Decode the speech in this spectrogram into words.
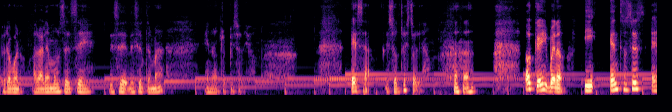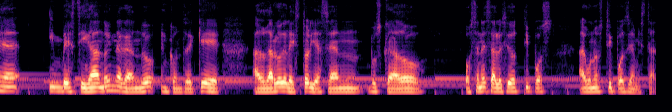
Pero bueno, hablaremos de ese, de ese, de ese tema en otro episodio. Esa es otra historia. ok, bueno, y entonces eh, investigando, indagando, encontré que a lo largo de la historia se han buscado o se han establecido tipos, algunos tipos de amistad.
